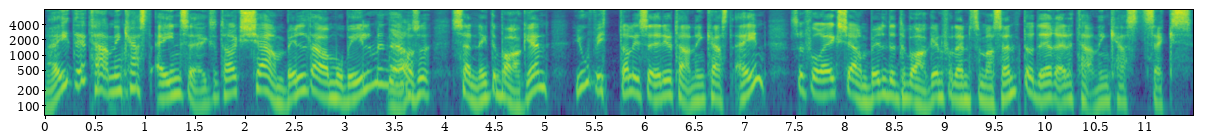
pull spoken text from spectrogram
Nei, det er terningkast én, sier jeg. Så tar jeg skjermbilde av mobilen min der, Ja. og så sender jeg tilbake igjen. Jo, vitterlig så er det jo terningkast én. Så får jeg skjermbildet tilbake igjen for den som har sendt det, og der er det terningkast seks.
